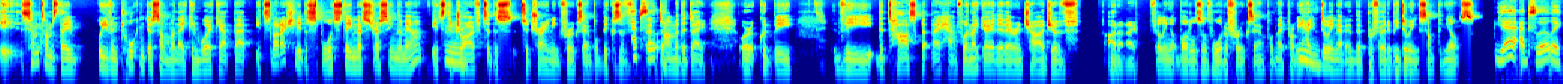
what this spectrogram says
it, sometimes they, or even talking to someone, they can work out that it's not actually the sports team that's stressing them out. It's the mm. drive to this to training, for example, because of Absolutely. that time of the day, or it could be the the task that they have when they go there. They're in charge of I don't know filling up bottles of water, for example. And they probably mm. hate doing that and they prefer to be doing something else. Yeah, absolutely.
